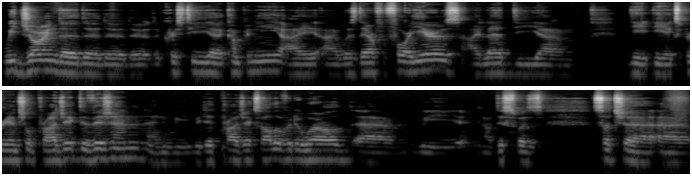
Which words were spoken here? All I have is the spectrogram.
we joined the the the, the, the Christie company. I, I was there for four years. I led the um, the, the experiential project division, and we, we did projects all over the world. Um, we you know this was such a, a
